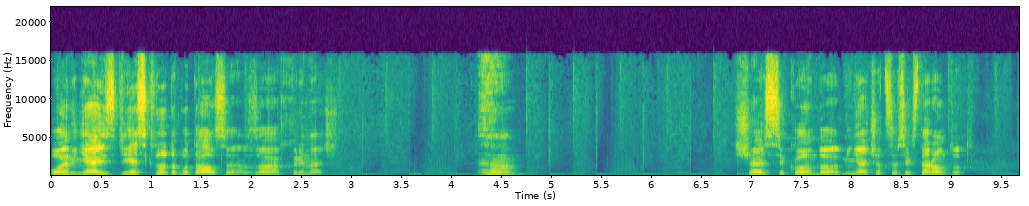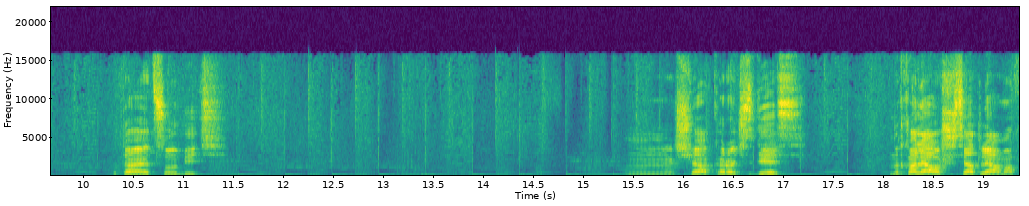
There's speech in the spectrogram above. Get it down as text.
Ой, меня и здесь кто-то пытался захреначить. Сейчас, секунду. Меня что-то со всех сторон тут пытаются убить. Ща, короче, здесь на халяву 60 лямов.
